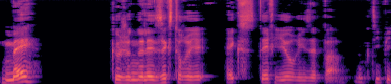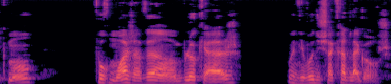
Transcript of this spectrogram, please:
mais que je ne les extériorisais pas. Donc typiquement, pour moi, j'avais un blocage au niveau du chakra de la gorge.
